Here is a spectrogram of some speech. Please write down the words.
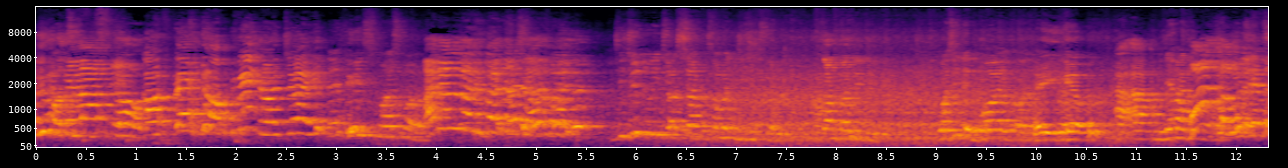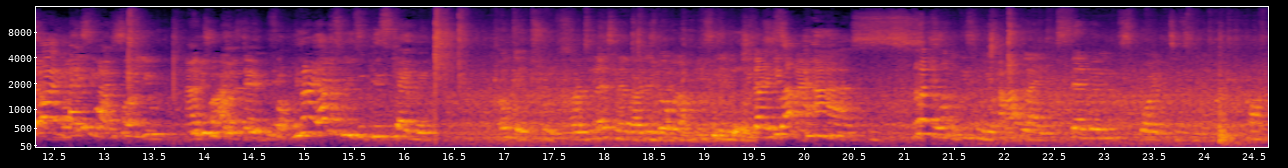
you you want be to laughing. Of pain, of pain, or joy? It small, small. I don't know the question. Did you do it yourself or somebody did it for you? Somebody did it. Was it a boy or you go. Uh-uh. You never did What it. the- You were the one blessing us for you. And you was there before. You know you asked me to kiss Kemi. Okay, true. And let's never just go and kiss me. You can kiss my ass. No, you want to kiss me. I have like seven spoiled teeth in my mouth.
